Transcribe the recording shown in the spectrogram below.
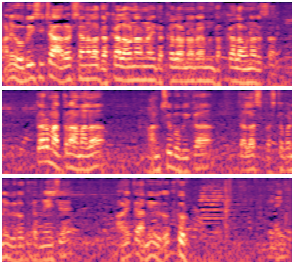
आणि ओबीसीच्या आरक्षणाला धक्का लावणार नाही धक्का लावणार नाही म्हणून धक्का लावणार असाल तर मात्र आम्हाला आमची भूमिका त्याला स्पष्टपणे विरोध करण्याची आहे आणि ते आम्ही विरोध करू.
